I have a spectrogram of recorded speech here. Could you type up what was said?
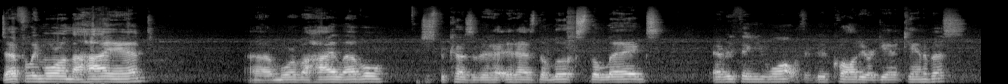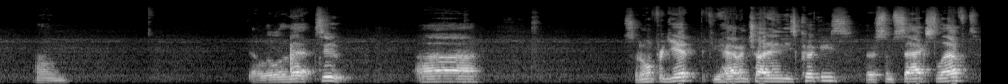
Definitely more on the high end uh, more of a high level just because of it. It has the looks, the legs, everything you want with a good quality organic cannabis. Um, got a little of that too. Uh, so don't forget, if you haven't tried any of these cookies, there's some sacks left.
